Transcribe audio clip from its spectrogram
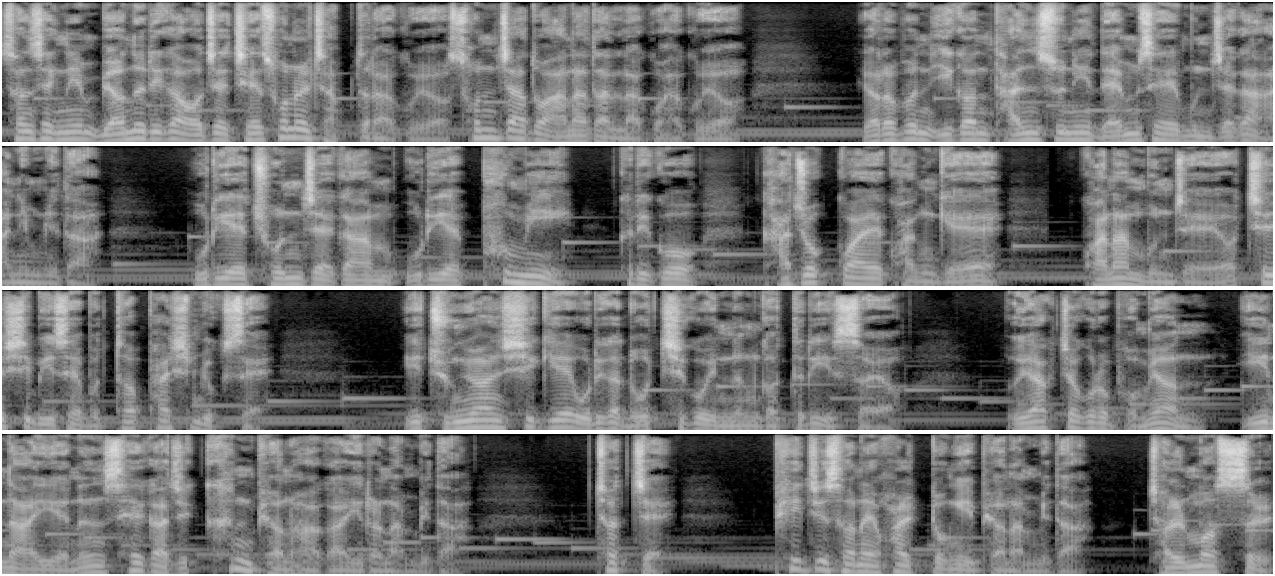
선생님, 며느리가 어제 제 손을 잡더라고요. 손자도 안아달라고 하고요. 여러분, 이건 단순히 냄새의 문제가 아닙니다. 우리의 존재감, 우리의 품위, 그리고 가족과의 관계에 관한 문제예요. 72세부터 86세. 이 중요한 시기에 우리가 놓치고 있는 것들이 있어요. 의학적으로 보면 이 나이에는 세 가지 큰 변화가 일어납니다. 첫째, 피지선의 활동이 변합니다. 젊었을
